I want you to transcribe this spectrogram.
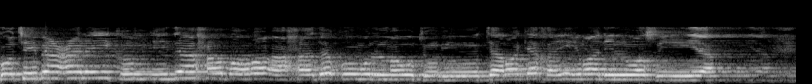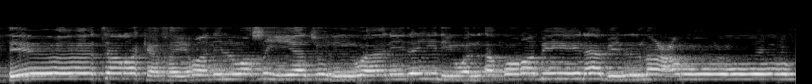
كتب عليكم إذا حضر أحدكم الموت إن ترك خيرا الوصية إن ترك خيرا الوصية للوالدين والأقربين بالمعروف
